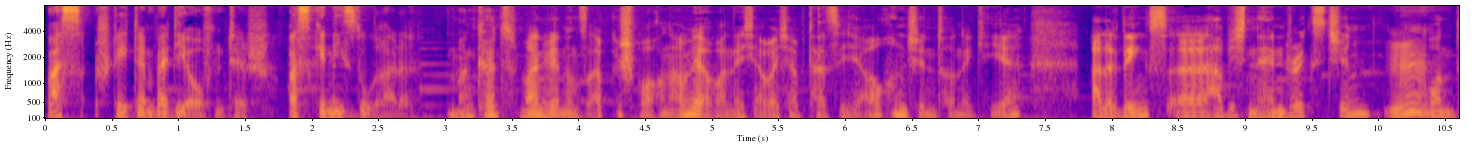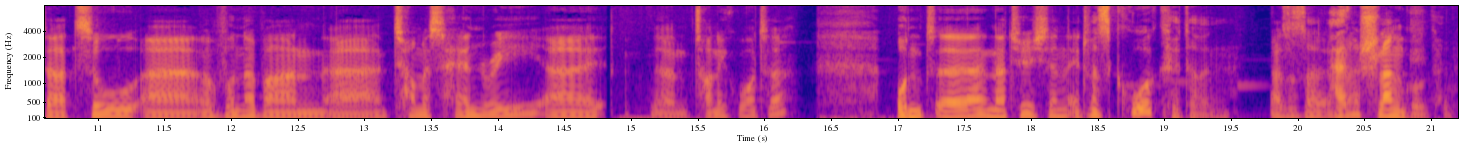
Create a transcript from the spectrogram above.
Was steht denn bei dir auf dem Tisch? Was genießt du gerade? Man könnte meinen, wir hätten uns abgesprochen, haben wir aber nicht. Aber ich habe tatsächlich auch einen Gin Tonic hier. Allerdings äh, habe ich einen Hendrix Gin und dazu äh, wunderbaren äh, Thomas Henry äh, ähm, Tonic Water und äh, natürlich dann etwas Gurke drin. Also so Also- ne, Schlangengurke.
